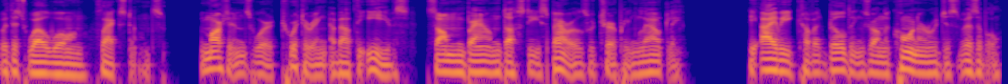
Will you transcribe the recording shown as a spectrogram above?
with its well-worn flagstones. The martins were twittering about the eaves. Some brown, dusty sparrows were chirping loudly. The ivy-covered buildings round the corner were just visible,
